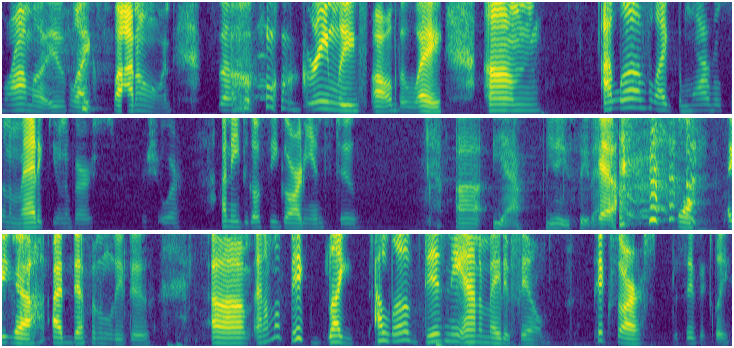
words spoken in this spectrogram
drama is like spot on. So Greenleaf all the way. Um, I love like the Marvel Cinematic Universe for sure. I need to go see Guardians too. Uh, yeah, you need to see that. Yeah, yeah, yeah. I definitely do. Um, and I'm a big like I love Disney animated films, Pixar specifically.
